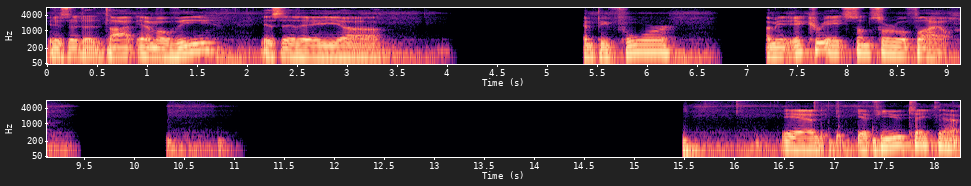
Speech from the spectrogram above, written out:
Is it a .mov? Is it a uh, MP4? I mean, it creates some sort of a file. And if you take that,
